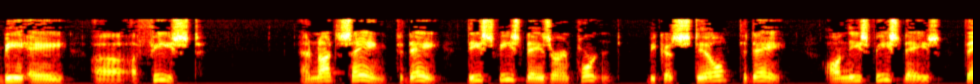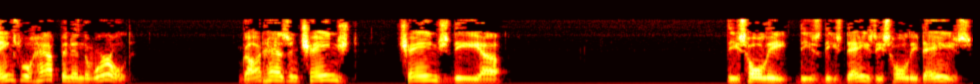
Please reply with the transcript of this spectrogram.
be a uh, a feast. I'm not saying today these feast days are important because still today on these feast days things will happen in the world. God hasn't changed changed the uh, these holy these these days these holy days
